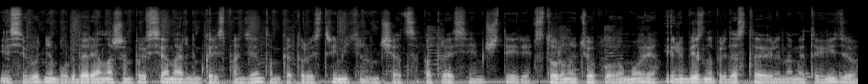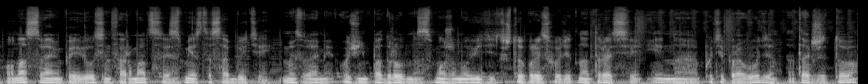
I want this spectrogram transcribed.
И сегодня, благодаря нашим профессиональным корреспондентам, которые стремительно мчатся по трассе М4 в сторону теплого моря и любезно предоставили нам это видео, у нас с вами появилась информация с места событий. Мы с вами очень подробно сможем увидеть, что происходит на трассе и на путепроводе, а также то,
